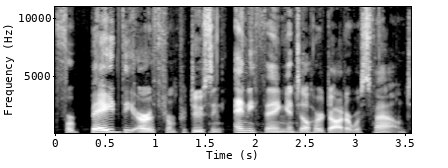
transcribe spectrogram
forbade the earth from producing anything until her daughter was found.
